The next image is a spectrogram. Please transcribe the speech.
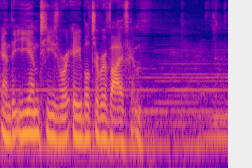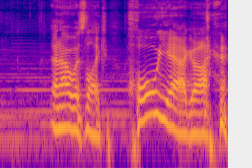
and the EMTs were able to revive him. And I was like, oh yeah, God,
